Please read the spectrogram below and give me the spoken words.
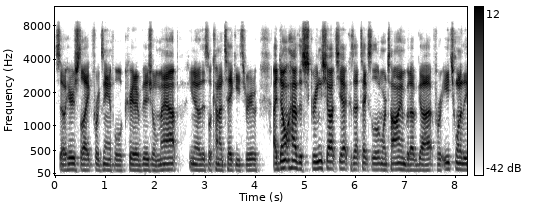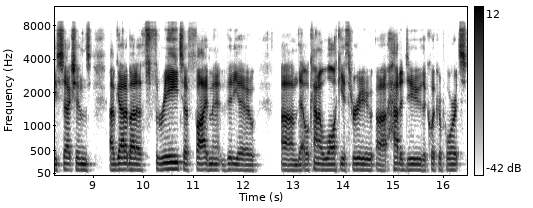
So here's like, for example, create a visual map. You know, this will kind of take you through. I don't have the screenshots yet because that takes a little more time, but I've got for each one of these sections, I've got about a three to five minute video um, that will kind of walk you through uh, how to do the quick reports.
